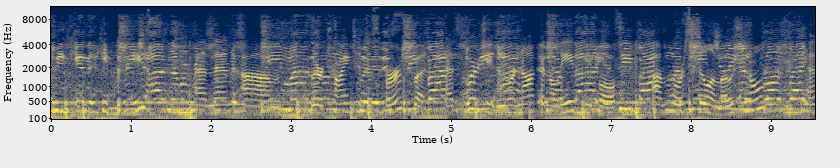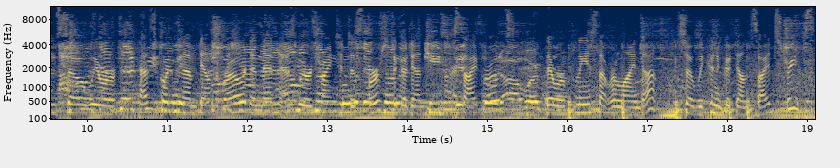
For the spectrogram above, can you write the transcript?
keep the peace. And then um, we were trying to disperse, but as clergy, we were not going to leave people um, who were still emotional. And so we were escorting them down the road, and then as we were trying to disperse to go down side roads, there were police that were lined up, so we couldn't go down side streets.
